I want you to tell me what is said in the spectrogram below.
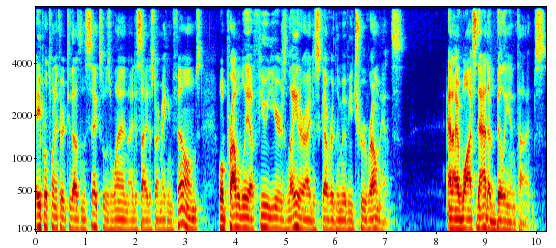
April 23rd, 2006 was when I decided to start making films. Well, probably a few years later I discovered the movie True Romance. And I watched that a billion times.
